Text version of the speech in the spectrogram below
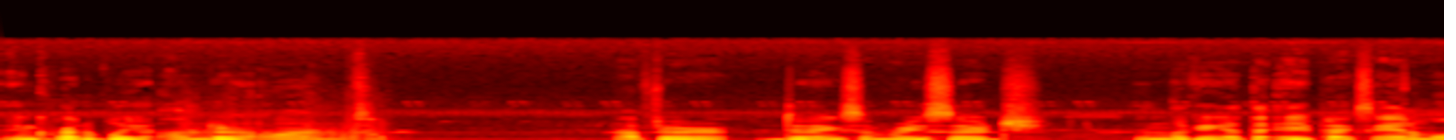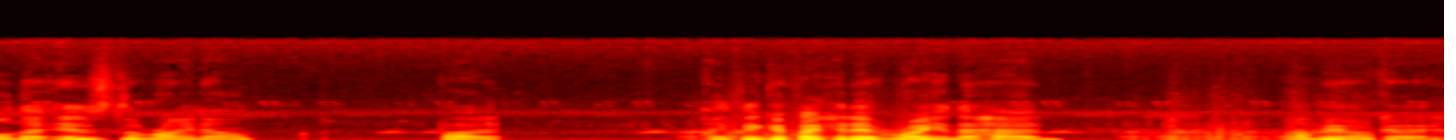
incredibly underarmed after doing some research and looking at the apex animal that is the rhino. But I think if I hit it right in the head, I'll be okay.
